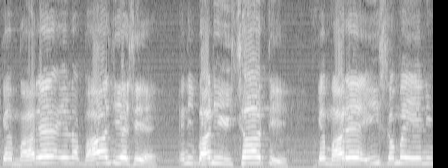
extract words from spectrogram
કે મારે એના બા જે છે, એની બાની ઈચ્છા હતી કે મારે એ સમયે એની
